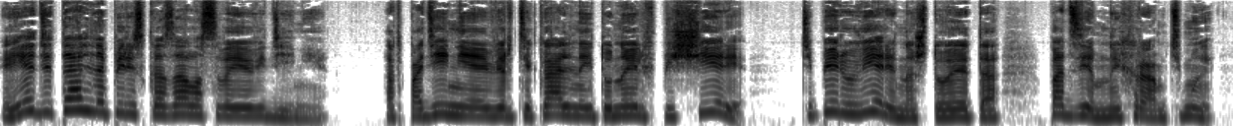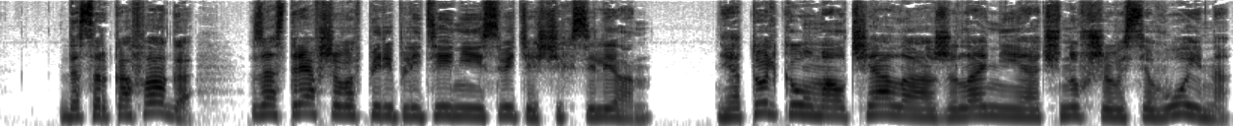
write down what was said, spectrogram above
И я детально пересказала свое видение. От падения вертикальный туннель в пещере теперь уверена, что это подземный храм тьмы. До саркофага, застрявшего в переплетении светящихся лиан. Я только умолчала о желании очнувшегося воина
